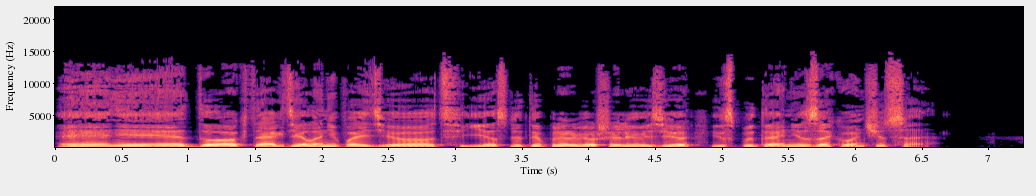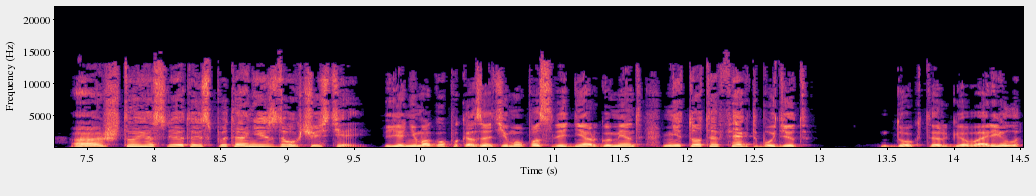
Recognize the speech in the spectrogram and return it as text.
«Э, нет, док, так дело не пойдет. Если ты прервешь иллюзию, испытание закончится». «А что, если это испытание из двух частей? Я не могу показать ему последний аргумент. Не тот эффект будет». Доктор говорил,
